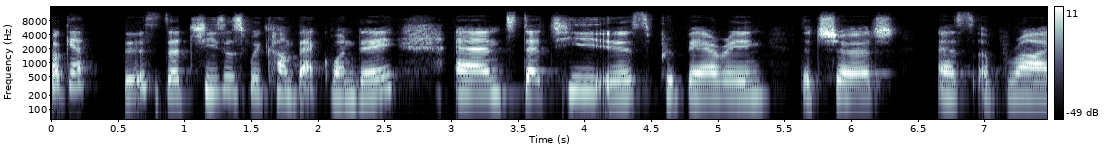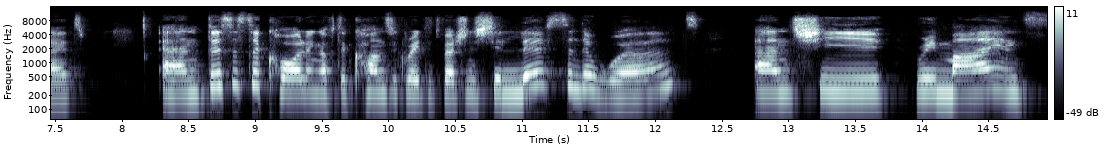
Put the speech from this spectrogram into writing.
forget this that Jesus will come back one day and that he is preparing the church as a bride. And this is the calling of the consecrated virgin. She lives in the world and she reminds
